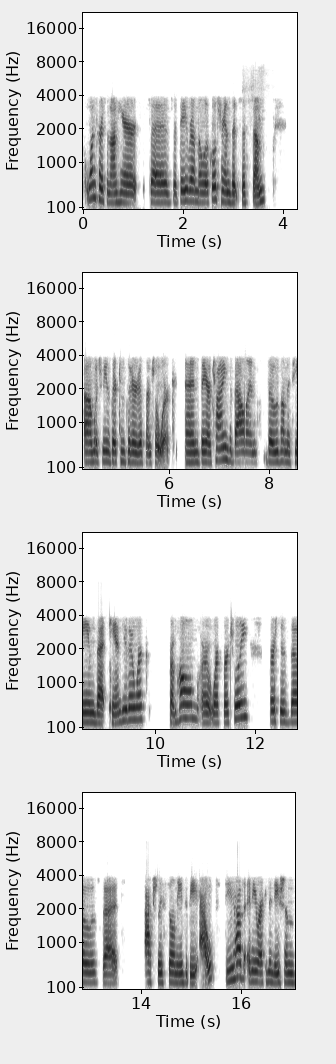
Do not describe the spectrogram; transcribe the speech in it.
One person on here says that they run the local transit system um, which means they're considered essential work. And they are trying to balance those on the team that can do their work from home or work virtually versus those that actually still need to be out. Do you have any recommendations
